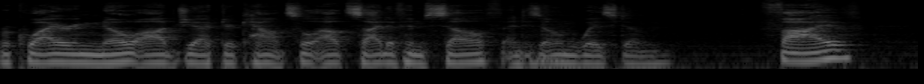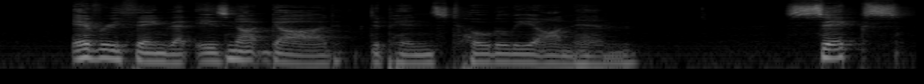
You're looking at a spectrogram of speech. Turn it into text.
requiring no object or counsel outside of himself and his own wisdom. Five, everything that is not God depends totally on him. Six,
